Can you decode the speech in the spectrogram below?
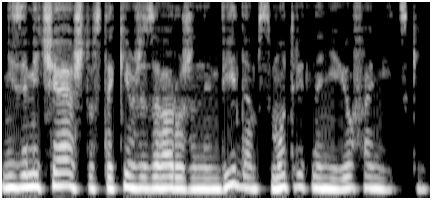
не замечая, что с таким же завороженным видом смотрит на нее Фомицкий.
